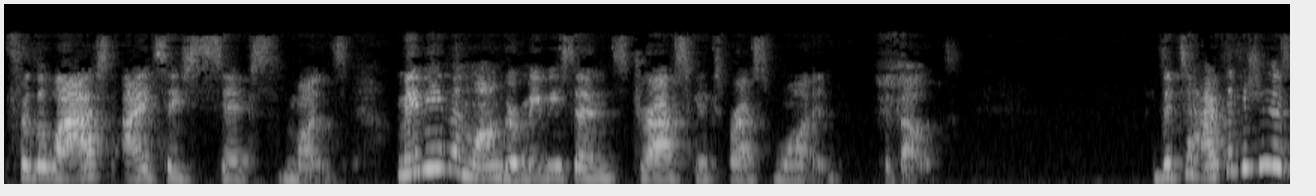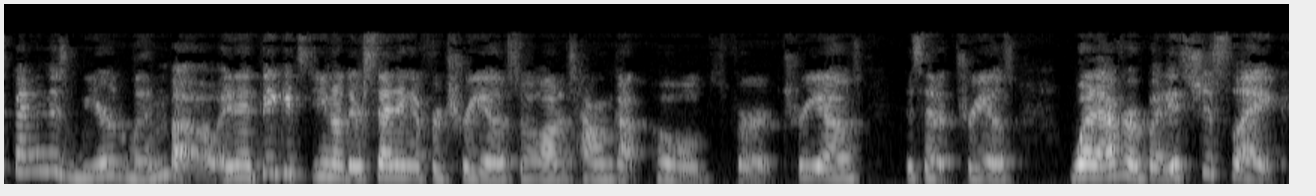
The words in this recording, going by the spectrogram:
for the last, I'd say six months, maybe even longer, maybe since Jurassic Express won the belt. The tag division has been in this weird limbo, and I think it's you know they're setting it for trios, so a lot of talent got pulled for trios to set up trios whatever. But it's just like,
